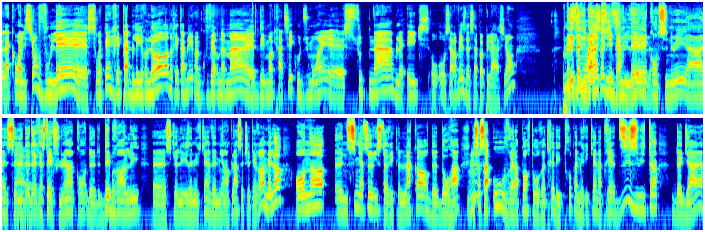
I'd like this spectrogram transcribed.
La, coalition voulait, souhaitait rétablir l'ordre, rétablir un gouvernement démocratique ou du moins soutenable et au service de sa population. Mais les talibans qui, arrivé, voulaient continuer à essayer Ah de, rester influents, de, de débranler euh, ce que les Américains avaient mis en place, etc. Mais là, on a une signature historique, l'accord de Doha. Hmm. Et ça, ça ouvre la porte au retrait des troupes américaines après 18 ans de guerre.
